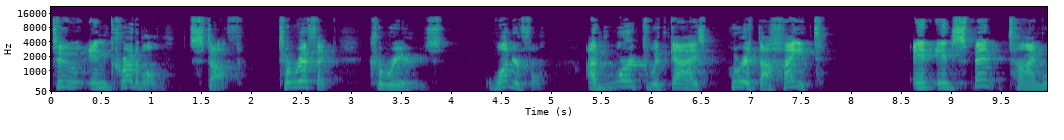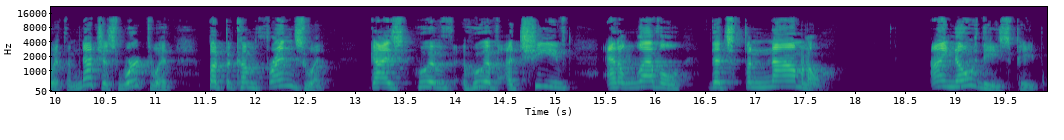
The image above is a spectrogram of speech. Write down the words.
to incredible stuff, terrific careers, wonderful. I've worked with guys who are at the height and, and spent time with them, not just worked with, but become friends with guys who have who have achieved at a level that's phenomenal. I know these people.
